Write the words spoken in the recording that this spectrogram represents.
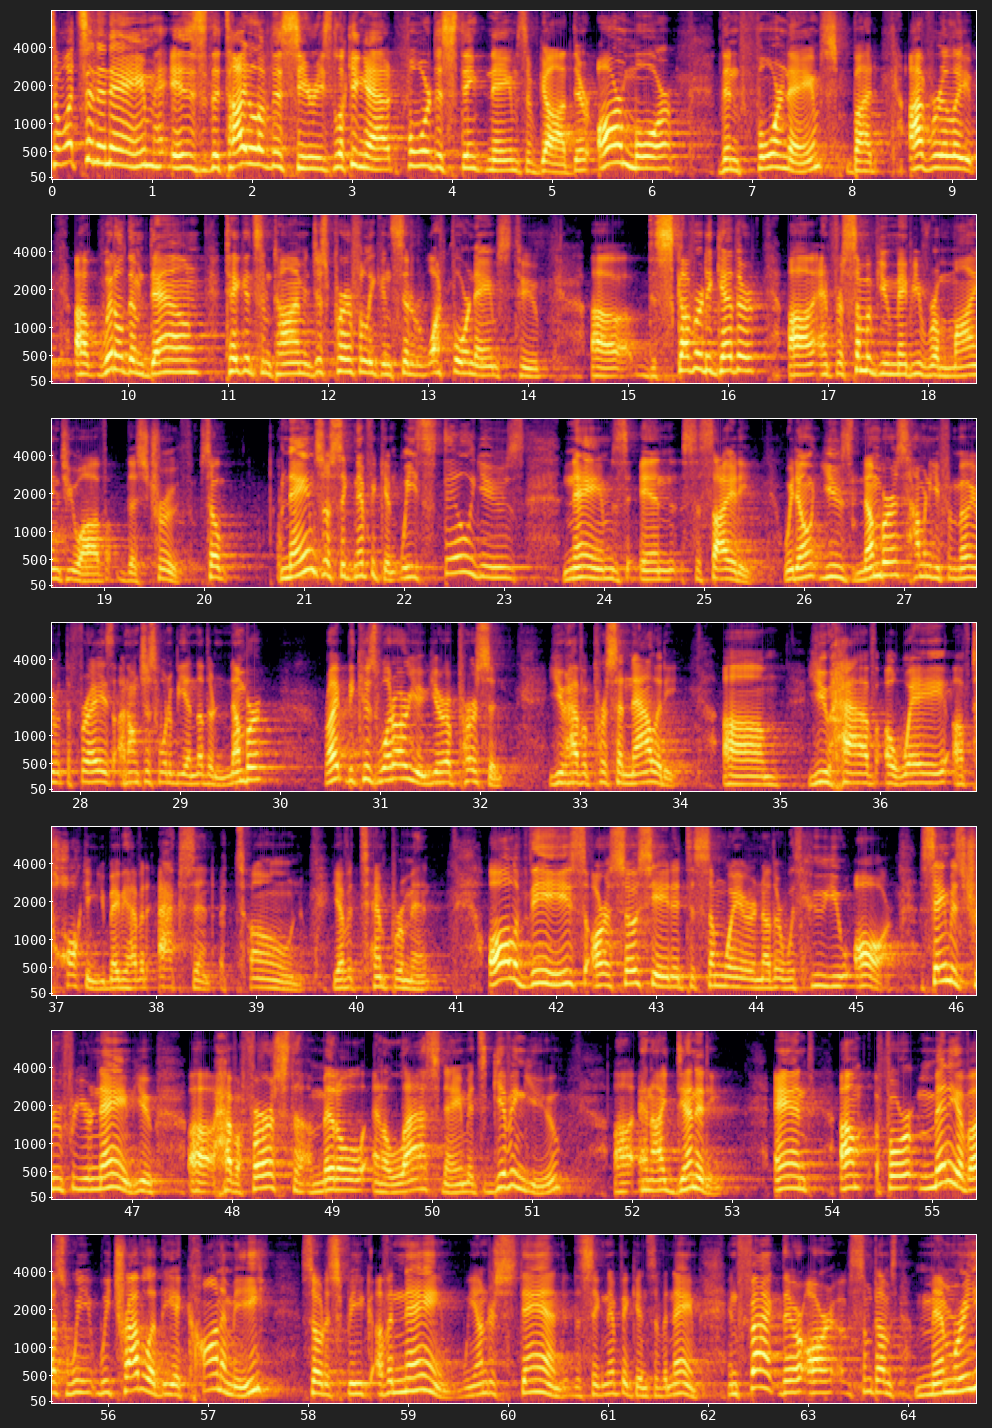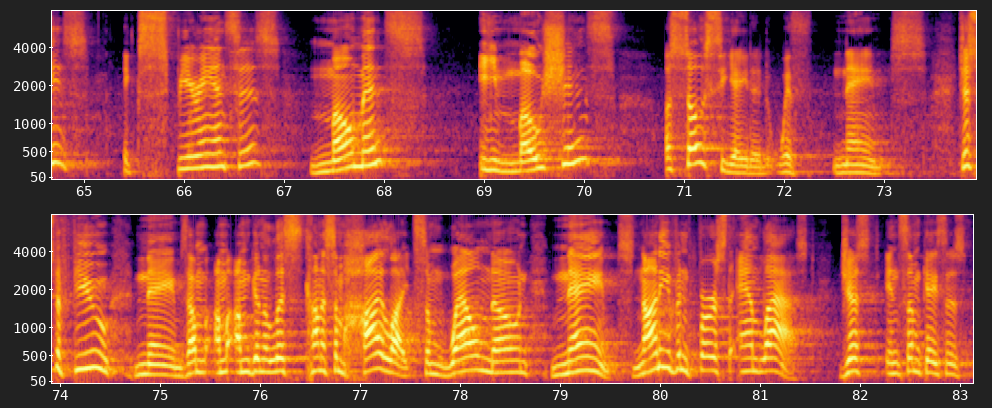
So, What's in a Name is the title of this series, looking at four distinct names of God. There are more than four names, but I've really uh, whittled them down, taken some time, and just prayerfully considered what four names to uh, discover together, uh, and for some of you, maybe remind you of this truth. So, names are significant. We still use names in society. We don't use numbers. How many of you familiar with the phrase, I don't just want to be another number? Right? Because what are you? You're a person. You have a personality. Um, you have a way of talking. You maybe have an accent, a tone. You have a temperament. All of these are associated to some way or another with who you are. The same is true for your name. You uh, have a first, a middle, and a last name. It's giving you uh, an identity. And um, for many of us, we, we travel at the economy, so to speak, of a name. We understand the significance of a name. In fact, there are sometimes memories, experiences, moments, emotions associated with names. Just a few names. I'm, I'm, I'm going to list kind of some highlights, some well known names, not even first and last, just in some cases,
